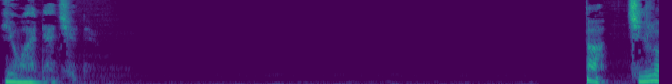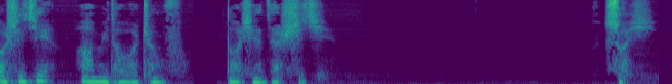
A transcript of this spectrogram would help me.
一万年前年啊，极乐世界阿弥陀佛成佛到现在世界，所以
